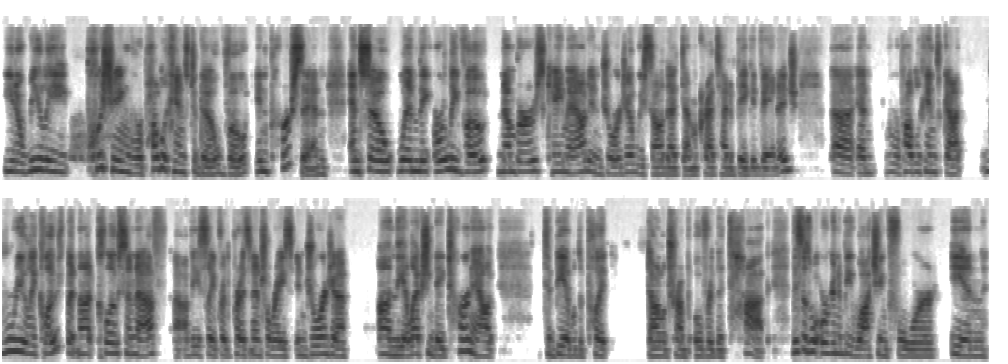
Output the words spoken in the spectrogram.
you know really pushing republicans to go vote in person. And so when the early vote numbers came out in georgia we saw that democrats had a big advantage uh, and republicans got really close but not close enough obviously for the presidential race in georgia on the election day turnout to be able to put donald trump over the top. This is what we're going to be watching for in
